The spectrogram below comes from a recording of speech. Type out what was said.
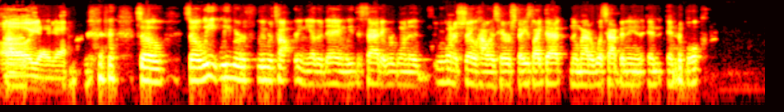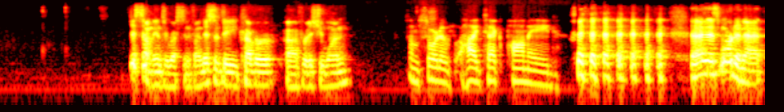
Oh Uh, yeah, yeah. So so we we were we were talking the other day, and we decided we're going to we're going to show how his hair stays like that, no matter what's happening in, in, in the book. Just something interesting, and fun. This is the cover uh, for issue one. Some sort of high tech pomade. it's more than that.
